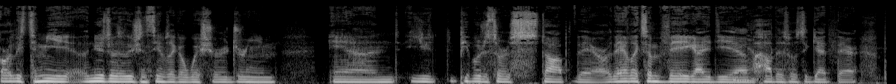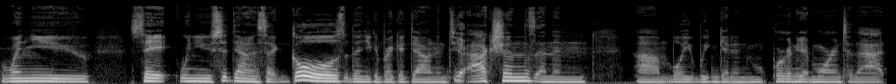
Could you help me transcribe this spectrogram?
or at least to me, a New Year's resolution seems like a wish or a dream, and you people just sort of stop there, or they have like some vague idea of how they're supposed to get there. But when you say when you sit down and set goals, then you can break it down into Yeah. actions, and then um, well, we can get in. We're going to get more into that.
